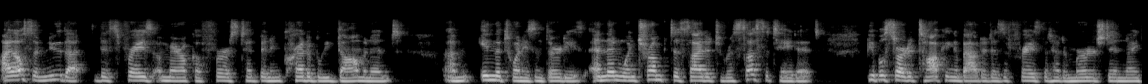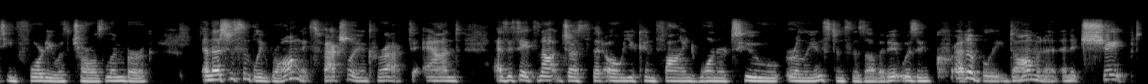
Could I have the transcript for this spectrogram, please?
I also knew that this phrase, America First, had been incredibly dominant um, in the 20s and 30s. And then when Trump decided to resuscitate it, people started talking about it as a phrase that had emerged in 1940 with Charles Lindbergh. And that's just simply wrong. It's factually incorrect. And as I say, it's not just that, oh, you can find one or two early instances of it. It was incredibly dominant and it shaped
